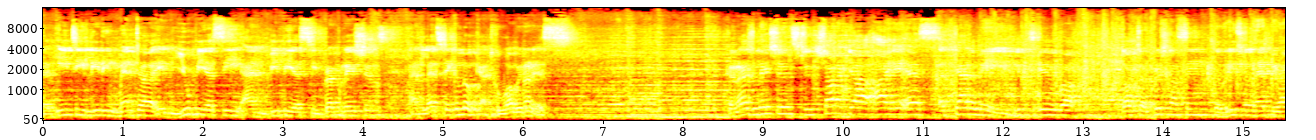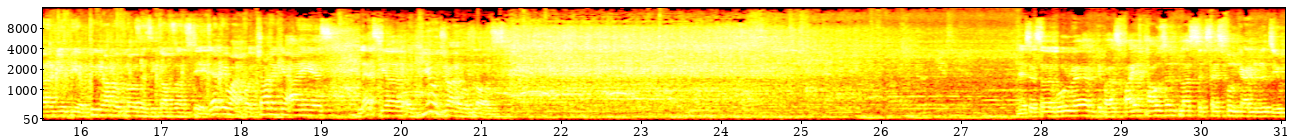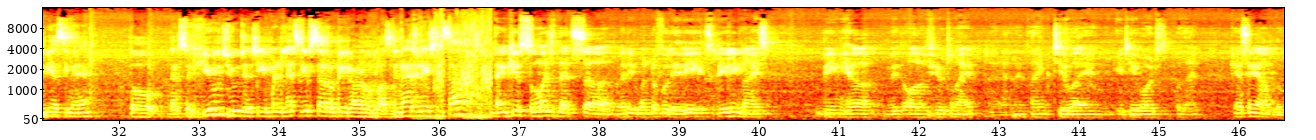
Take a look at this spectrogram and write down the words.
the ET leading mentor in UPSC and BPSC preparations. And let's take a look at who our winner is. Congratulations to Chanakya IAS Academy. Please give uh, Dr. Krishna Singh, the regional head Bihar and UP, a big round of applause as he comes on stage. Everyone, for Chanakya IAS, let's hear a huge round of applause. जैसे sir बोल रहे हैं उनके पास 5000 plus successful candidates UPSC में हैं तो that's a huge huge achievement let's give sir a big round of applause congratulations sir Thank you so much. That's uh, very wonderful, Avi. It's really nice being here with all of you tonight. And I thank TY and ET Awards for that. कैसे हैं आप लोग?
